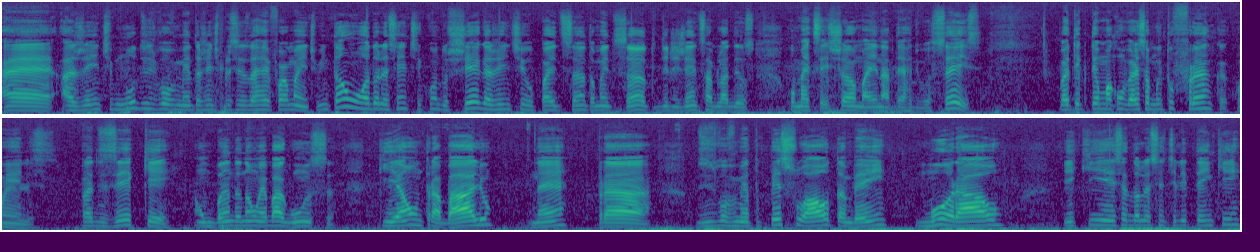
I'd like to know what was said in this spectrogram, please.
é, a gente, no desenvolvimento, a gente precisa da reforma íntima. Então, o adolescente, quando chega, a gente, o pai de santo, a mãe de santo, o dirigente, sabe lá Deus como é que vocês chamam aí na terra de vocês, vai ter que ter uma conversa muito franca com eles, para dizer que a Umbanda não é bagunça, que é um trabalho, né, para desenvolvimento pessoal também, moral, e que esse adolescente ele tem que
